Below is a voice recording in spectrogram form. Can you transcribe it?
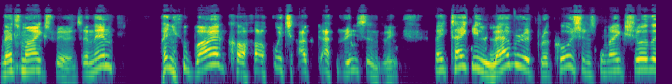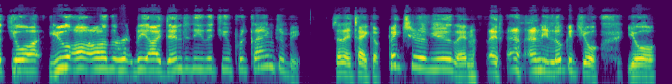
that's my experience. And then when you buy a car, which I've done recently, they take elaborate precautions to make sure that you are you are the, the identity that you proclaim to be. So they take a picture of you. Then they don't only look at your your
